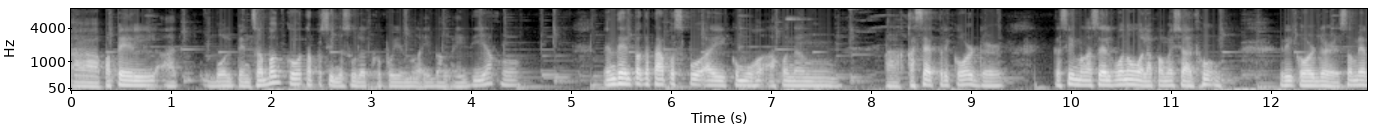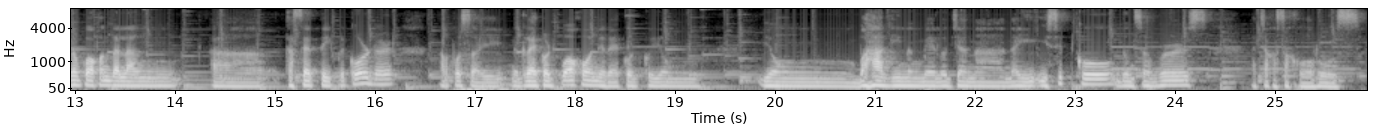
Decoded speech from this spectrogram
uh, papel at ballpen sa bag ko tapos sinusulat ko po yung mga ibang idea ko. And then pagkatapos po ay kumuha ako ng uh, cassette recorder kasi mga cellphone nung wala pa masyadong recorder. So meron po akong dalang uh, cassette tape recorder tapos ay nag-record po ako, ni-record ko yung yung bahagi ng melodya na naiisip ko doon sa verse at saka sa chorus.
